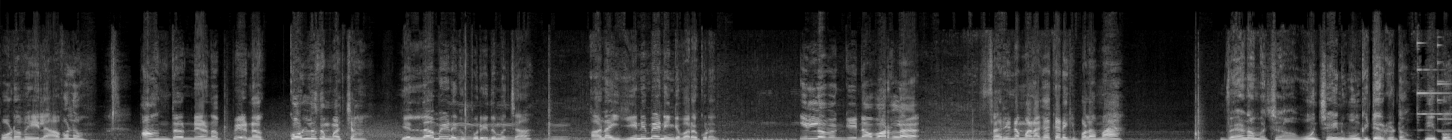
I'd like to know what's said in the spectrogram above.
புடவையில அவளும். அந்த நினப்பு என்ன கொல்லுது மச்சான். எல்லாமே எனக்கு புரியுது மச்சான். ஆனா இனிமே நீங்க வரக்கூடாது. இல்ல வங்கி நான் வரல. சரி நம்ம நகை கடைக்கு போலாமா? வேணாம் மச்சான். உன் செயின் உன்கிட்டே இருக்கட்டும். நீ போ.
